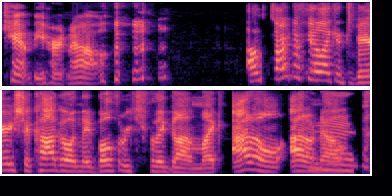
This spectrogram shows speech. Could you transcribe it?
can't be her now. I'm starting to feel like it's very Chicago and they both reached for the gun. Like, I don't, I don't know. Mm,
